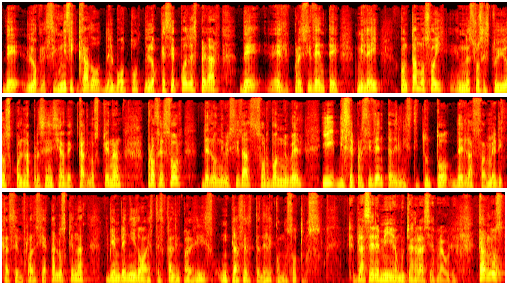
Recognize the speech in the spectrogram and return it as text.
de lo que significado del voto, de lo que se puede esperar del presidente Milei. Contamos hoy en nuestros estudios con la presencia de Carlos Kenan, profesor de la Universidad Sorbonne Nouvelle y vicepresidente del Instituto de las Américas en Francia. Carlos Kenan, bienvenido a este escala en París. Un placer tenerle con nosotros. El placer es mío. Muchas gracias, Braulio. Carlos,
